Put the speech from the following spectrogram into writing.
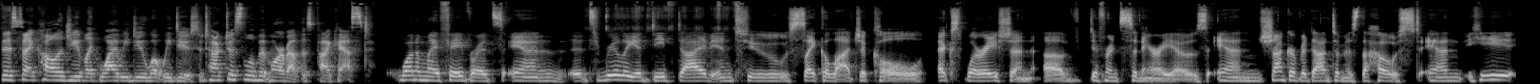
the psychology of like why we do what we do. So talk to us a little bit more about this podcast one of my favorites, and it's really a deep dive into psychological exploration of different scenarios. And Shankar Vedantam is the host, and he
